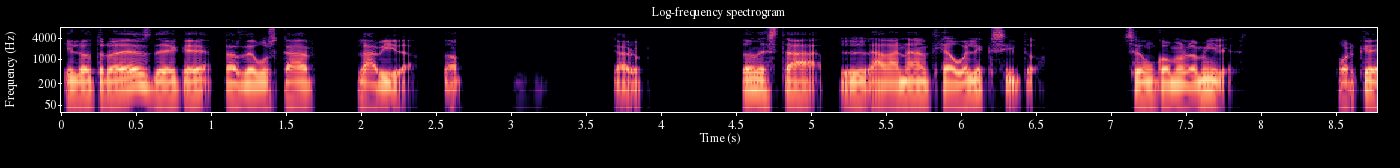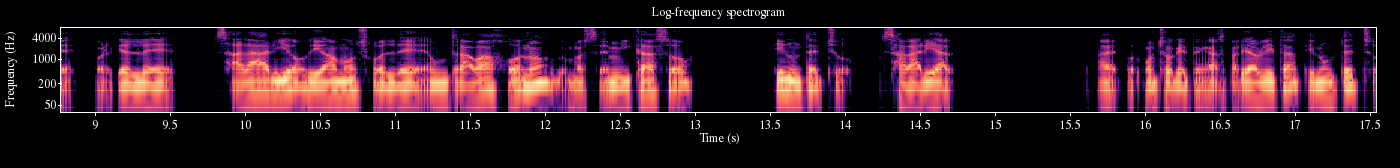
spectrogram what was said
y el otro es de que has de buscar la vida, ¿no? Claro. ¿Dónde está la ganancia o el éxito? Según cómo lo mires. ¿Por qué? Porque el de salario, digamos, o el de un trabajo, ¿no? Como es en mi caso, tiene un techo salarial. Por mucho que tengas variabilidad, tiene un techo.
